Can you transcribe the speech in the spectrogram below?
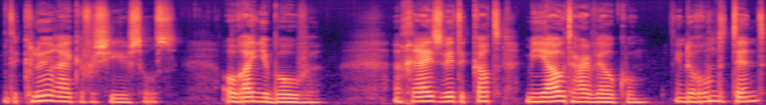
met de kleurrijke versiersels. Oranje boven. Een grijs-witte kat miauwt haar welkom. In de ronde tent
